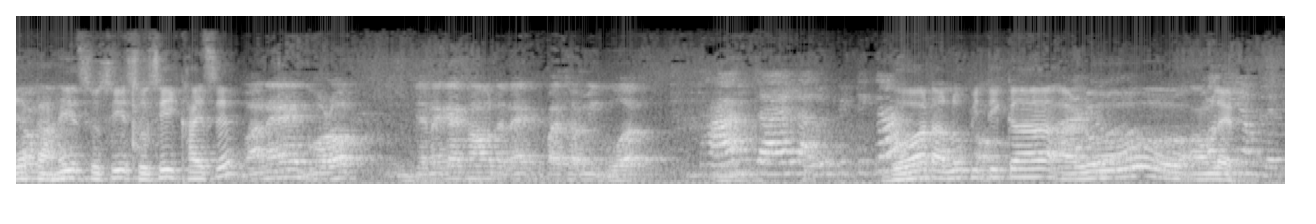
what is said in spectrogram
এয়া কাঁহী চুচি চুচি খাইছে। মানে ঘৰত যেনেকে খাওঁ তেনেকে পাইছো আমি গোৱাত। ভাত দাইল আলু পিটিকা। গোৱাত আলু পিটিকা আৰু অমলেট। আমলেট।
